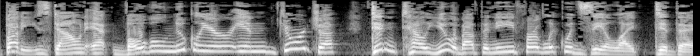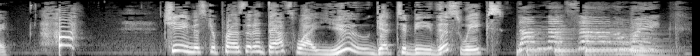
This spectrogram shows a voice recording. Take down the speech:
buddies down at Vogtle Nuclear in Georgia didn't tell you about the need for liquid zeolite, did they? Gee, Mr. President, that's why you get to be this week's Nuts of the week.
